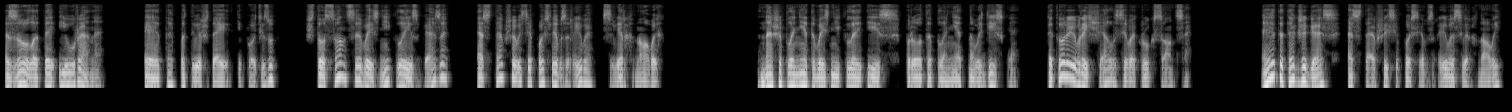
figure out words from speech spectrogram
золота и урана. Это подтверждает гипотезу, что Солнце возникло из газа, оставшегося после взрыва сверхновых. Наша планета возникла из протопланетного диска, который вращался вокруг Солнца. Это также газ, оставшийся после взрыва сверхновой,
